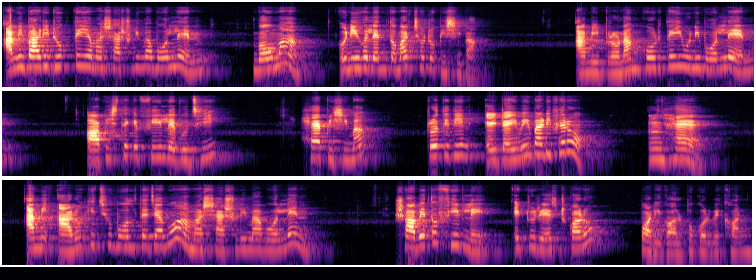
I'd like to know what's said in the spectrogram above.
আমি বাড়ি ঢুকতেই আমার শাশুড়িমা বললেন, বৌমা, উনি হলেন তোমার ছোট পিসিমা। আমি প্রণাম করতেই উনি বললেন, অফিস থেকে ফিরলে বুঝি? হ্যাঁ পিসিমা, প্রতিদিন এই টাইমেই বাড়ি ফেরো। হ্যাঁ। আমি আরও কিছু বলতে যাব, আমার শাশুড়ি মা বললেন সবে তো ফিরলে, একটু রেস্ট করো, পরে গল্প করবে ক্ষণ।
